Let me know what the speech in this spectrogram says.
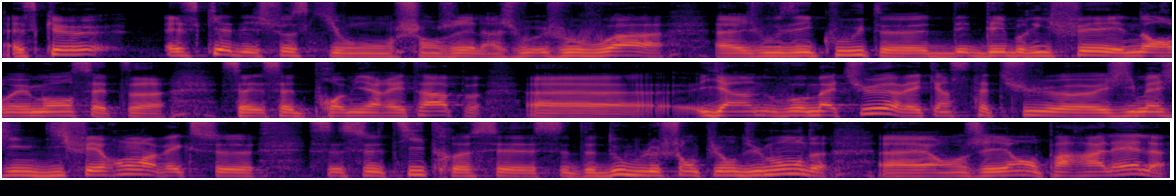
Est-ce que est-ce qu'il y a des choses qui ont changé là? Je, vous vois, euh, je vous écoute euh, débriefer énormément cette, euh, première étape. il y a un nouveau Mathieu avec un statut, j'imagine, différent avec ce, ce, titre de double champion du monde en géant en parallèle.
